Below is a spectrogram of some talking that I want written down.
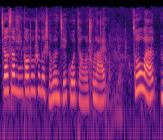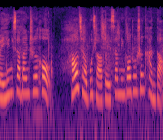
将三名高中生的审问结果讲了出来。昨晚美英下班之后，好巧不巧被三名高中生看到，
